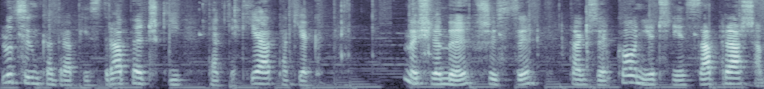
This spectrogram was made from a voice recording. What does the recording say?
Lucynka drapie z drapeczki, tak jak ja, tak jak myślę my wszyscy. Także koniecznie zapraszam.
